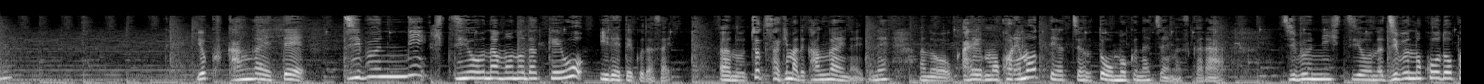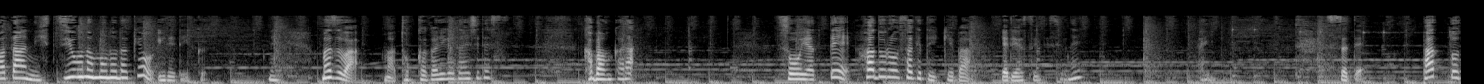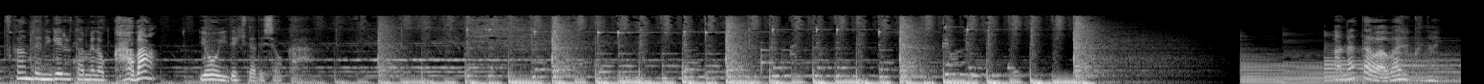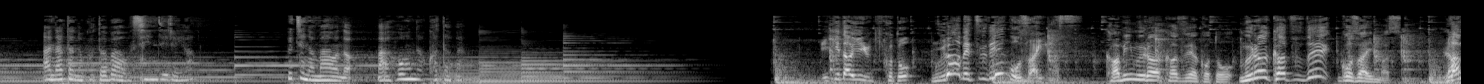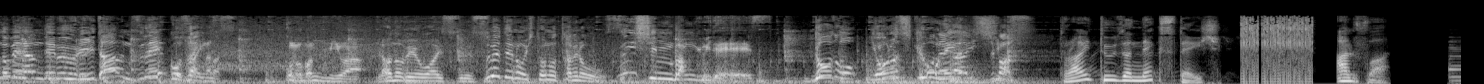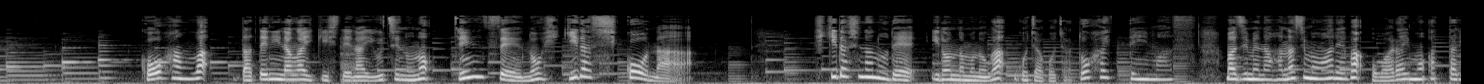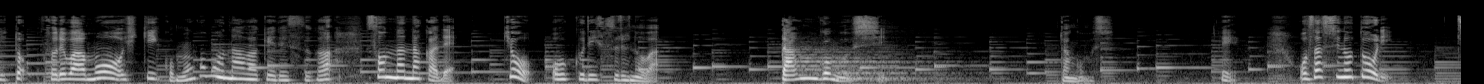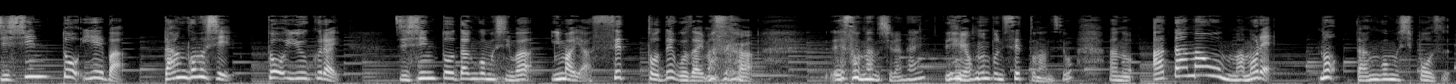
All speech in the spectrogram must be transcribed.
よく考えて、自分に必要なものだけを入れてください。あの、ちょっと先まで考えないでね、あの、あれもこれもってやっちゃうと重くなっちゃいますから、自分に必要な、自分の行動パターンに必要なものだけを入れていく。ね。まずは、まあ、とっかかりが大事です。カバンから。そうやってハードルを下げていけばやりやすいですよね。はい。さて、パッと掴んで逃げるためのカバン、用意できたでしょうか？あなたは悪くない。あなたの言葉を信じるよ。うちの魔王の魔法の言葉。池田祐希こと村別でございます。上村和也こと村和でございます。ラノベランデブーリターンズでございます。この番組はラノベを愛するすべての人のための推進番組です。どうぞよろしくお願いします。Try to the next stage. Alpha. 後半は、伊達に長生きしてない内野の人生の引き出しコーナー。引き出しなので、いろんなものがごちゃごちゃと入っています。真面目な話もあれば、お笑いもあったりと、それはもう引きこもごもなわけですが、そんな中で、今日お送りするのは、ダンゴムシ。ダンゴムシ。ええ。お察しの通り、地震といえば、ダンゴムシというくらい、地震とダンゴムシは今やセットでございますが、え、そんなの知らない？いや、本当にセットなんですよ。あの、頭を守れのダンゴムシポーズ。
